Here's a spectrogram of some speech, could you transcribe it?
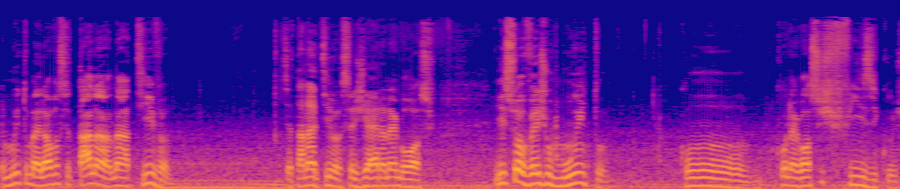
é muito melhor você estar tá na, na ativa. Você está na ativa, você gera negócio. Isso eu vejo muito com, com negócios físicos.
